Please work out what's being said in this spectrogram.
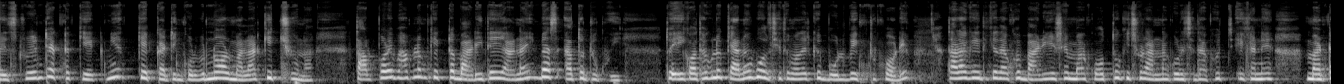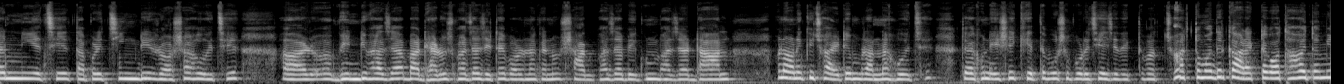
রেস্টুরেন্টে একটা কেক নিয়ে কেক কাটিং করব নর্মাল আর কিচ্ছু না। তারপরে ভাবলাম কেকটা বাড়িতেই আনাই, ব্যাস এতটুকুই। তো এই কথাগুলো কেন বলছি তোমাদেরকে বলব একটু পরে? তার আগে এদিকে দেখো, বাড়ি এসে মা কত কিছু রান্না করেছে। দেখো, এখানে মাটন নিয়েছে, তারপরে চিংড়ির রসা হয়েছে, আর ভেন্ডি ভাজা বা ঢ্যাঁড়স ভাজা, যেটাই বলো না কেন, শাক ভাজা, বেগুন ভাজা, ডাল মানে অনেক কিছু আইটেম রান্না হয়েছে। তো এখন এসে খেতে বসে পড়েছি, এই যে দেখতে পাচ্ছ। আর তোমাদেরকে আর একটা কথা হয়তো আমি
